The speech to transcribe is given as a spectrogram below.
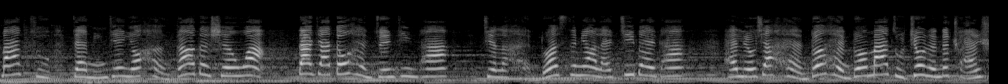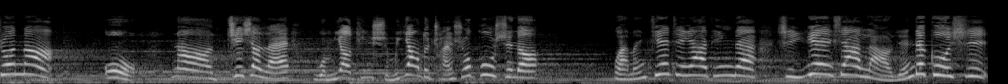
妈祖在民间有很高的声望，大家都很尊敬他，建了很多寺庙来祭拜他，还留下很多很多妈祖救人的传说呢。哦，那接下来我们要听什么样的传说故事呢？我们接着要听的是月下老人的故事。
